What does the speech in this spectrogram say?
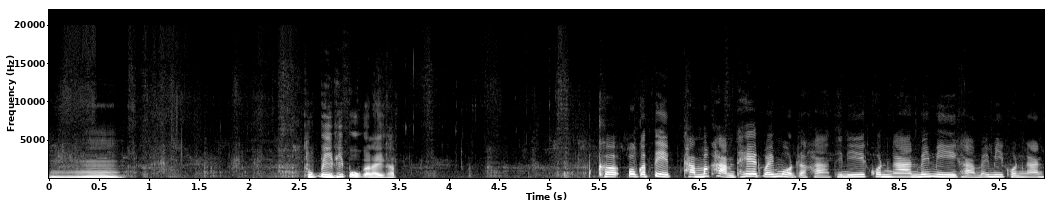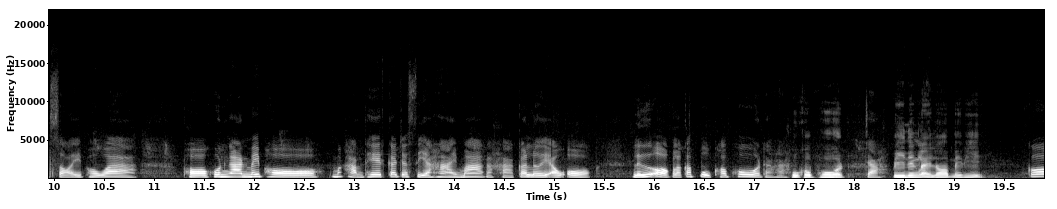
อืมทุกปีพี่ปลูกอะไรครับเคปกติทำมะขามเทศไว้หมดอะค่ะ ทีนี้คนงานไม่มีค่ะ ไม่มีคนงานสอย เพราะว่าพอคนงานไม่พอมะขามเทศก็จะเสียหายมากอะค่ะ ก็เลยเอาออกหรือออกแล้วก็ปลูกข้าวโพดอะค่ะปลูกข้าวโพด จ้ะ ปีหนึ่งหลายรอบไหมพี่ ก็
